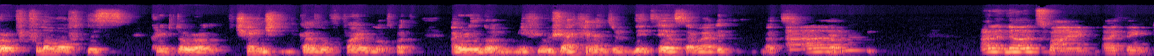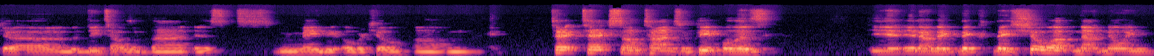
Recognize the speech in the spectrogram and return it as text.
workflow of this crypto world changed because of fireblocks but i really don't if you wish i can enter details about it but Um, I don't know. It's fine. I think uh, the details of that is maybe overkill. Um, tech, tech sometimes with people is, you, you know, they, they they show up not knowing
